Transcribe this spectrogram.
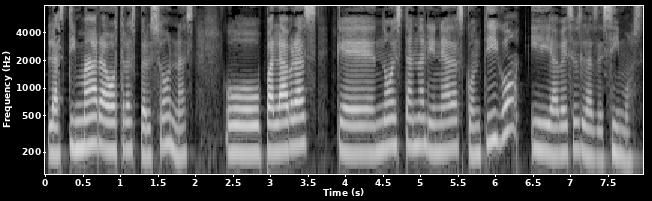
lastimar a otras personas o palabras que no están alineadas contigo y a veces las decimos.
